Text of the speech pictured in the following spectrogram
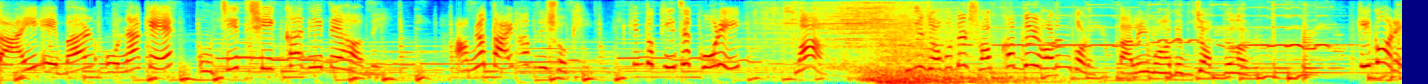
তাই এবার ওনাকে উচিত শিক্ষা দিতে হবে। আমিও তাই ভাবছি সখী। কিন্তু কি যে করি? মা তুমি জগতের সব খাদ্যই হরণ করো তাহলেই মহাদেব জব্দ হবে। কি করে?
